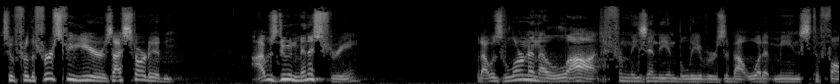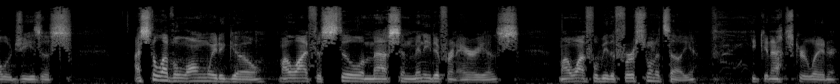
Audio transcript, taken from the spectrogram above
So, for the first few years, I started, I was doing ministry, but I was learning a lot from these Indian believers about what it means to follow Jesus. I still have a long way to go. My life is still a mess in many different areas. My wife will be the first one to tell you. you can ask her later.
